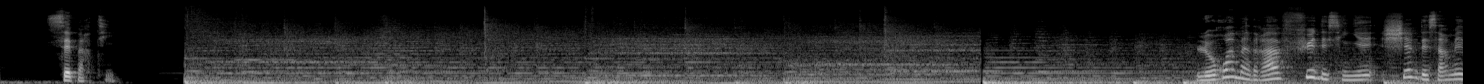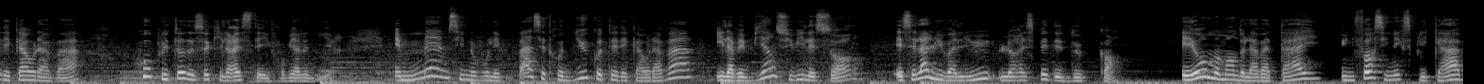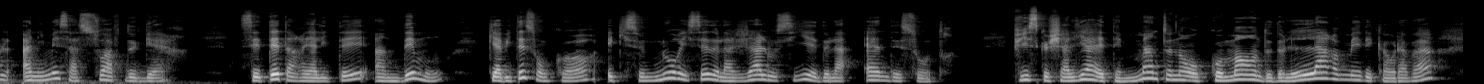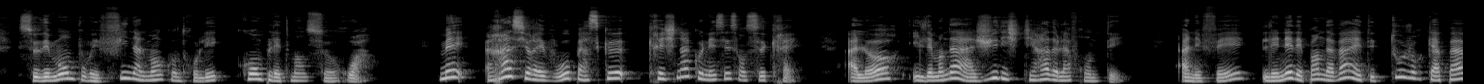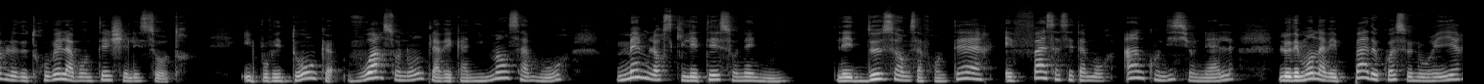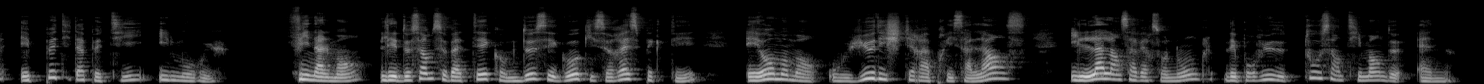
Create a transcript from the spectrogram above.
C'est parti. Le roi Madra fut désigné chef des armées des Kauravas, ou plutôt de ceux qu'il restait, il faut bien le dire. Et même s'il ne voulait pas être du côté des Kauravas, il avait bien suivi les ordres, et cela lui valut le respect des deux camps. Et au moment de la bataille, une force inexplicable animait sa soif de guerre. C'était en réalité un démon qui habitait son corps et qui se nourrissait de la jalousie et de la haine des autres. Puisque Shalia était maintenant aux commandes de l'armée des Kauravas, ce démon pouvait finalement contrôler complètement ce roi. Mais rassurez-vous parce que Krishna connaissait son secret. Alors, il demanda à Yudhishthira de l'affronter. En effet, l'aîné des Pandavas était toujours capable de trouver la bonté chez les autres. Il pouvait donc voir son oncle avec un immense amour, même lorsqu'il était son ennemi. Les deux hommes s'affrontèrent et face à cet amour inconditionnel, le démon n'avait pas de quoi se nourrir et petit à petit il mourut. Finalement, les deux hommes se battaient comme deux égaux qui se respectaient, et au moment où Yudhishthira prit sa lance, il la lança vers son oncle, dépourvu de tout sentiment de haine.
